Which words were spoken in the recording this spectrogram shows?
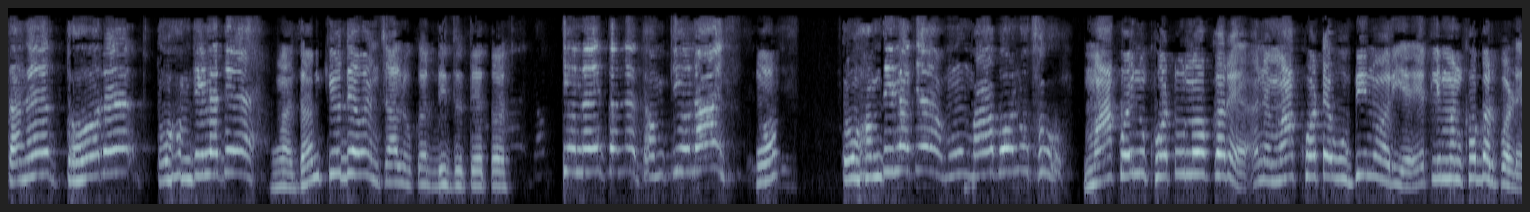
તને ધોરે તું સમજી લેજે. હા ધમકીઓ દેવાનું ચાલુ કરી દીધું તે તો. ધમકીઓ નહીં તને ધમકીઓ નહીં. તું? સમજી લેજે હું માં બોલું છું. માં કોઈનું ખોટું ન કરે અને માં ખોટે ઊભી ન રહે એટલી મને ખબર પડે.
